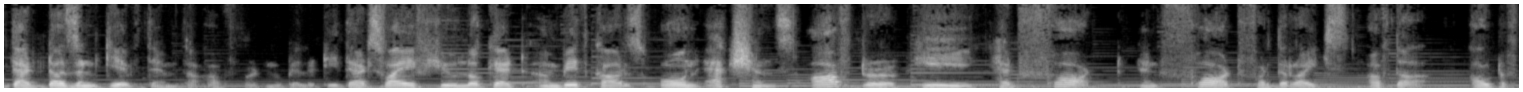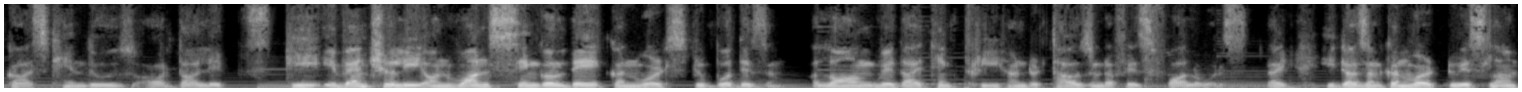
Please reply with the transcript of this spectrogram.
that doesn't give them the upward mobility. That's why, if you look at Ambedkar's own actions after he had fought and fought for the rights of the out of caste Hindus or Dalits. He eventually, on one single day, converts to Buddhism, along with, I think, 300,000 of his followers, right? He doesn't convert to Islam,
